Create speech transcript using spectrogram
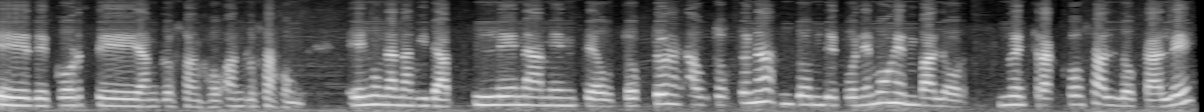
eh, de corte anglosajón. Es una Navidad plenamente autóctona, autóctona donde ponemos en valor nuestras cosas locales,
